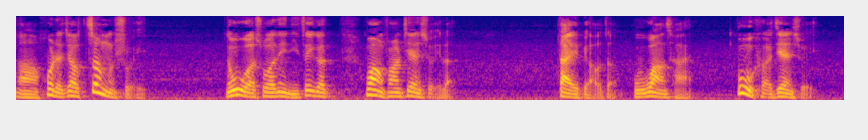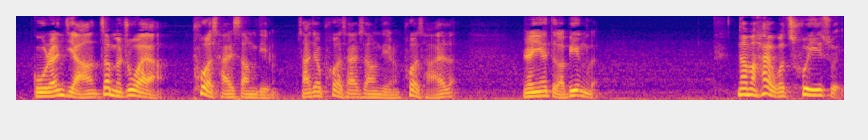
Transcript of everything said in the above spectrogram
啊，或者叫正水，如果说呢你这个旺方见水了，代表着不旺财，不可见水。古人讲这么做呀，破财伤丁。啥叫破财伤丁？破财了，人也得病了。那么还有个催水，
